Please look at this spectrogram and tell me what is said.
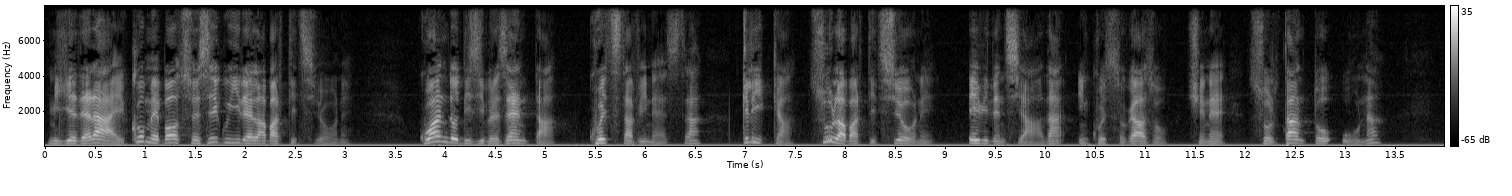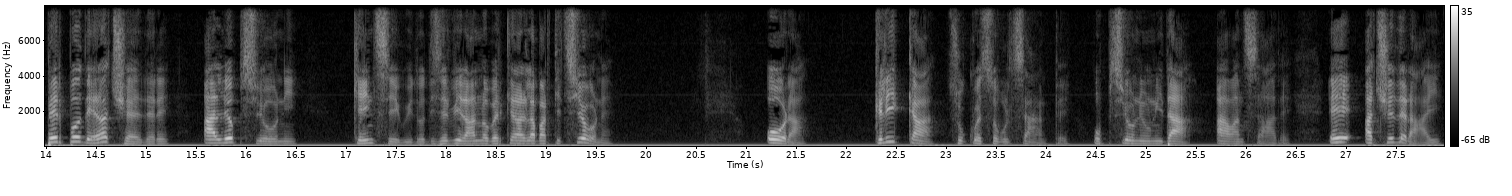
Mi chiederai come posso eseguire la partizione. Quando ti si presenta questa finestra, clicca sulla partizione evidenziata, in questo caso ce n'è soltanto una, per poter accedere alle opzioni che in seguito ti serviranno per creare la partizione. Ora, clicca su questo pulsante, opzioni unità avanzate, e accederai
